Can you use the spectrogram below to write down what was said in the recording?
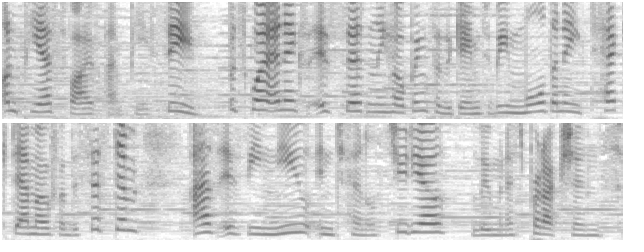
on PS5 and PC. But Square Enix is certainly hoping for the game to be more than a tech demo for the system, as is the new internal studio, Luminous Productions.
